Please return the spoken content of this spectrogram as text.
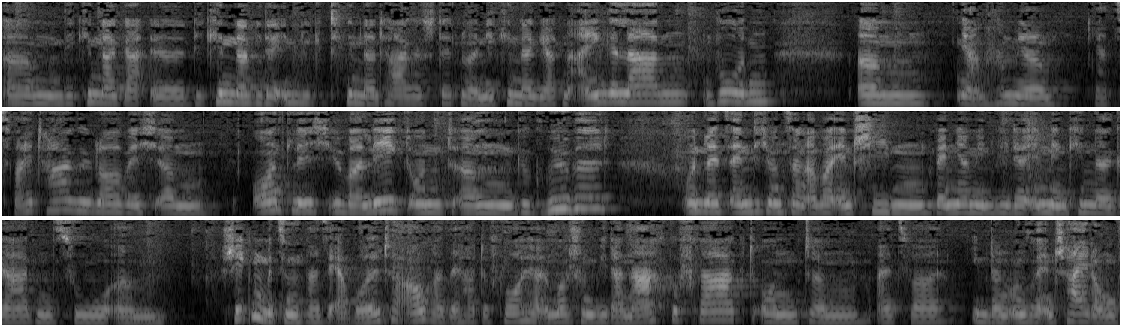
ähm, die, Kinderga äh, die Kinder wieder in die Kindertagesstätten oder in die Kindergärten eingeladen wurden. Ähm, ja, haben wir ja zwei Tage, glaube ich, ähm, ordentlich überlegt und ähm, gegrübelt und letztendlich uns dann aber entschieden, Benjamin wieder in den Kindergarten zu ähm, schicken, beziehungsweise er wollte auch, also er hatte vorher immer schon wieder nachgefragt und ähm, als wir ihm dann unsere Entscheidung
